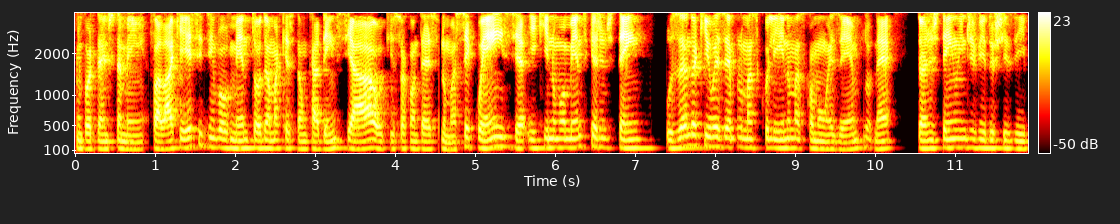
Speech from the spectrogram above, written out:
Importante também falar que esse desenvolvimento todo é uma questão cadencial, que isso acontece numa sequência e que no momento que a gente tem, usando aqui o exemplo masculino, mas como um exemplo, né? Então, a gente tem um indivíduo XY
